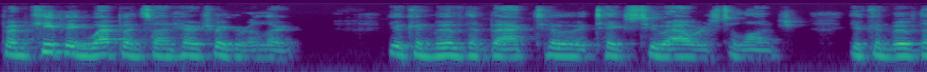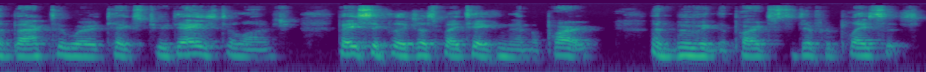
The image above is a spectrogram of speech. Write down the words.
from keeping weapons on hair trigger alert. You can move them back to it takes two hours to launch. You can move them back to where it takes two days to launch, basically just by taking them apart and moving the parts to different places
